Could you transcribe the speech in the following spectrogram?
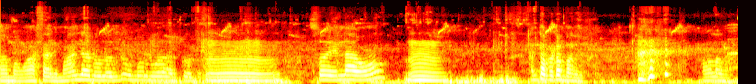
ஆமாம் மாசாரி மாஞ்சா நூல் வந்து இன்னொரு நூலை அறுத்து விட்டுரும் ஸோ என்ன ஆகும் ம். அந்த பட்டம் அவ்வளோதான்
